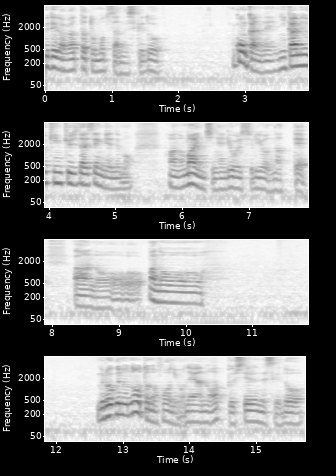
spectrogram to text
腕が上がったと思ってたんですけど今回のね2回目の緊急事態宣言でもあの毎日ね料理するようになってあのあのブログのノートの方にもねあのアップしてるんですけど、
